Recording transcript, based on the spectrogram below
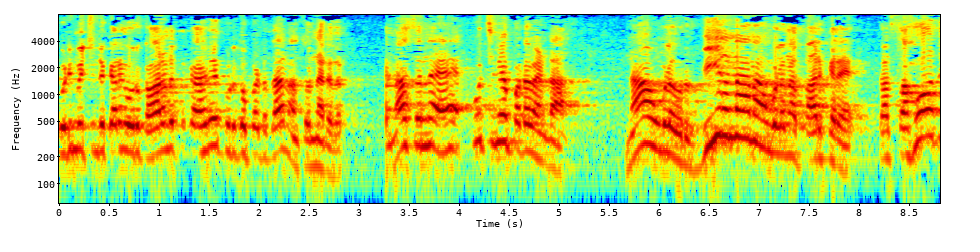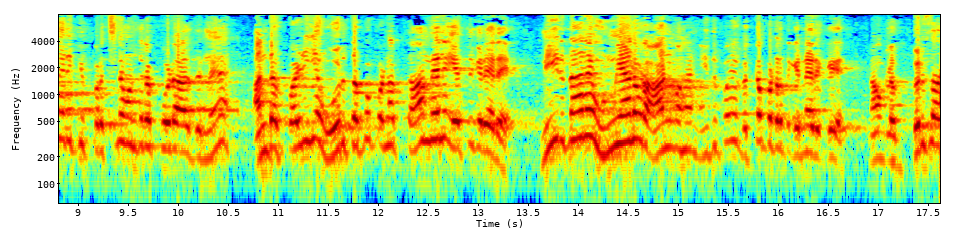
குடிமை வச்சிருக்காங்க ஒரு காரணத்துக்காகவே கொடுக்கப்பட்டதா நான் சொன்னார் இவர். நான் சொன்னேன் கூச்சமே பட வேண்டாம். நான் உங்களை ஒரு வீரனா நான் உங்களை நான் பார்க்கிறேன். தன் சகோதரிக்கு பிரச்சனை வந்துடக்கூடாதுன்னு அந்த பழிய ஒரு தப்பு பண்ண தான் மேலே ஏத்துக்கிறாரு. நீர் தானே உண்மையான ஒரு ஆண்மகன். இது போய் வெக்கப்படுறதுக்கு என்ன இருக்கு? நான் உங்களை பெருசா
